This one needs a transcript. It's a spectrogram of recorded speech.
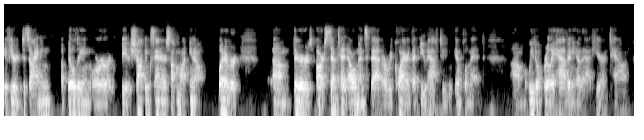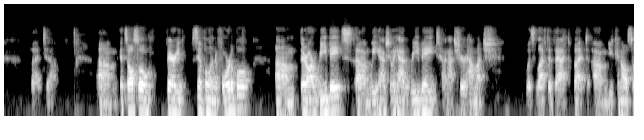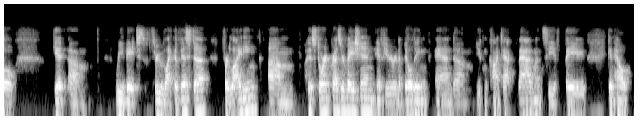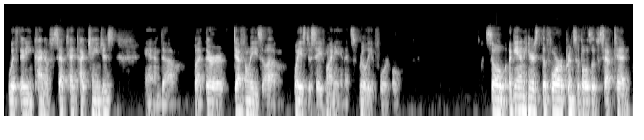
if you're designing a building or be it a shopping center or something like, you know, whatever, um, there are CPTED elements that are required that you have to implement. Um, we don't really have any of that here in town, but uh, um, it's also very simple and affordable. Um, there are rebates. Um, we actually had a rebate. I'm not sure how much was left of that, but um, you can also get rebates through like Avista for lighting, um, historic preservation, if you're in a building and um, you can contact them and see if they can help with any kind of CPTED type changes. And, um, but there are definitely um, ways to save money and it's really affordable. So again, here's the four principles of CPTED.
